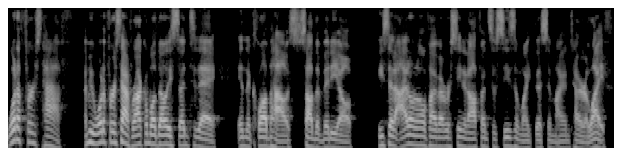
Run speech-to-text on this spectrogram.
What a first half. I mean, what a first half. Rocco Baldelli said today in the clubhouse, saw the video. He said, I don't know if I've ever seen an offensive season like this in my entire life.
